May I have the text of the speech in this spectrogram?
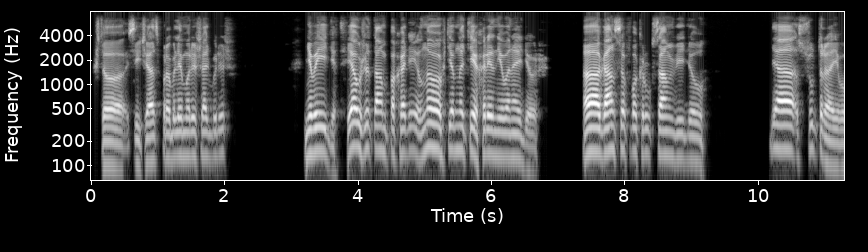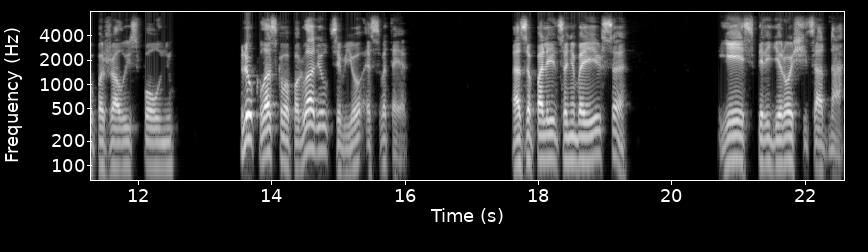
Что, сейчас проблему решать будешь? Не выйдет. Я уже там походил, но в темноте хрен его найдешь. А Гансов вокруг сам видел. Я с утра его, пожалуй, исполню. Люк ласково погладил цевье СВТ. — А запалиться не боишься? — Есть впереди рощица одна,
